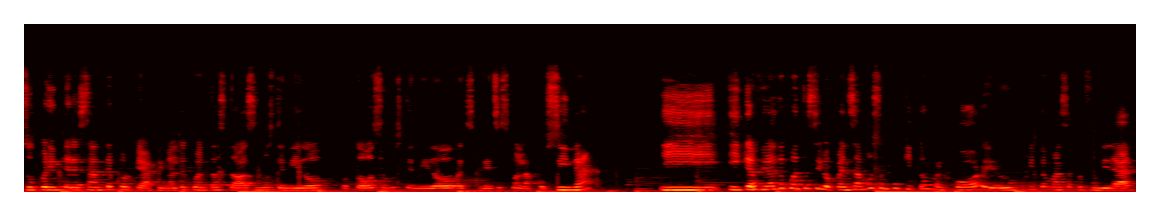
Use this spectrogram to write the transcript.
súper interesante porque a final de cuentas todas hemos tenido o todos hemos tenido experiencias con la cocina y, y que a final de cuentas si lo pensamos un poquito mejor y un poquito más a profundidad,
